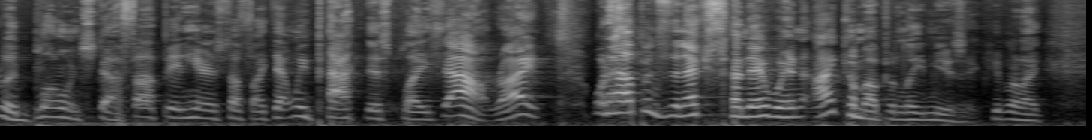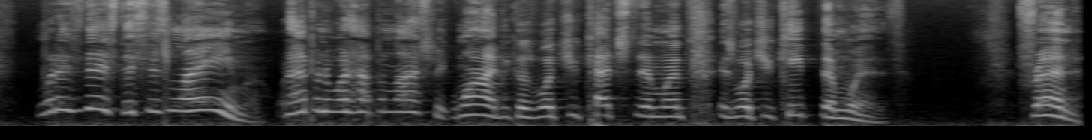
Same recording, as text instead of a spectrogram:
really blowing stuff up in here and stuff like that. And we pack this place out, right? What happens the next Sunday when I come up and lead music? People are like, what is this? This is lame. What happened to what happened last week? Why? Because what you catch them with is what you keep them with. Friend,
